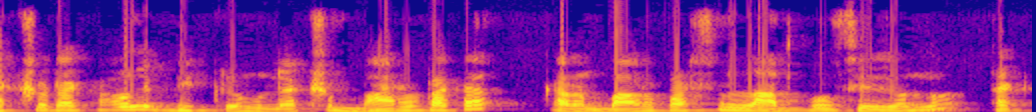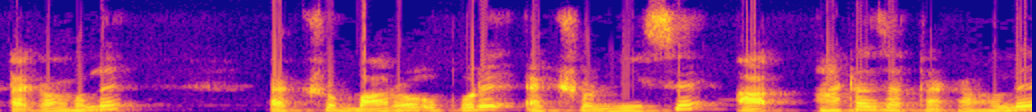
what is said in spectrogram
একশো টাকা হলে, বিক্রয় মূল্য একশো বারো টাকা, কারণ বারো পার্সেন্ট লাভ বলছে এই জন্য এক টাকা হলে একশো বারো উপরে একশো নিচে, আর আট হাজার টাকা হলে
